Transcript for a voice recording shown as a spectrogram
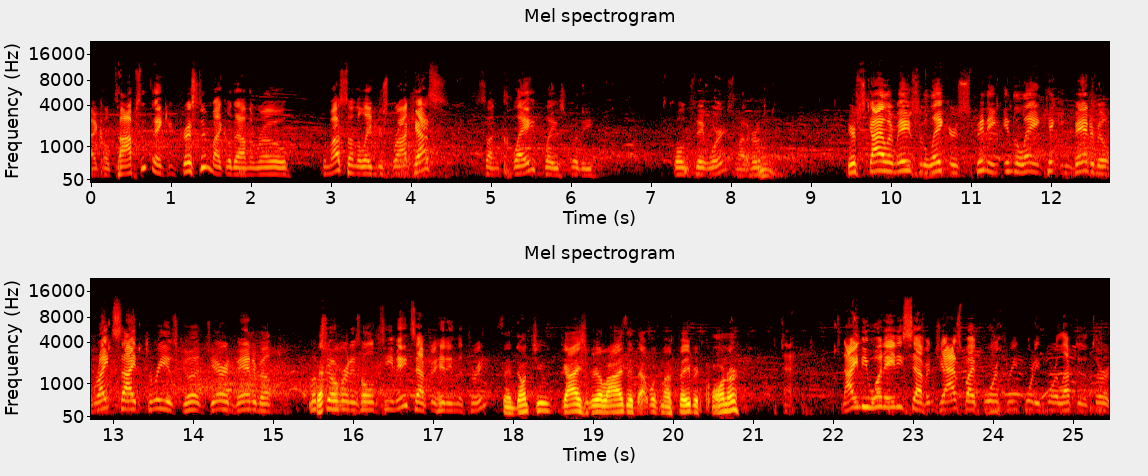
Mychal Thompson, thank you, Kristen. Mychal down the row from us on the Lakers broadcast. Son Klay plays for the Golden State Warriors. Might have heard of him. Hmm. Here's Skylar Mays for the Lakers, spinning in the lane, kicking Vanderbilt. Right side three is good. Jarred Vanderbilt looks That- over at his old teammates after hitting the three. Saying, don't you guys realize that that was my favorite corner? 91-87, Jazz by four, 344 left in the third.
